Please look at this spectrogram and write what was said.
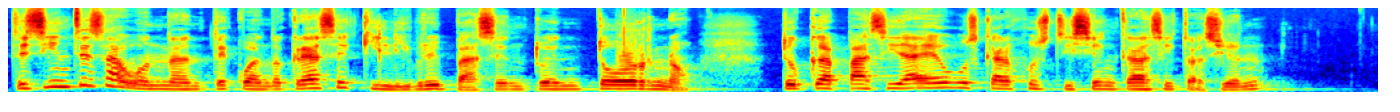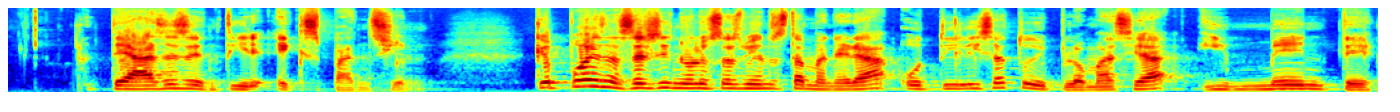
Te sientes abundante cuando creas equilibrio y paz en tu entorno. Tu capacidad de buscar justicia en cada situación te hace sentir expansión. ¿Qué puedes hacer si no lo estás viendo de esta manera? Utiliza tu diplomacia y mente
